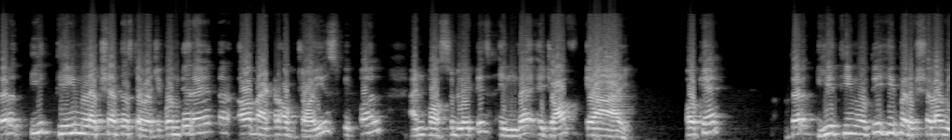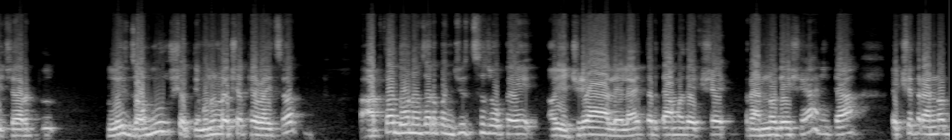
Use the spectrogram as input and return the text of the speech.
तर ती थीम लक्षातच ठेवायची. कोणती रे? तर a matter of choice people and possibilities in the age of A I okay तर ही थीम होती. ही परीक्षेला विचारली जाऊ शकते. म्हणून लक्षात ठेवायचं. आता दोन हजार पंचवीसचा जो काही एचडीआय आलेला आहे तर त्यामध्ये एकशे त्र्याण्णव देश आहे आणि त्या एकशे त्र्याण्णव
